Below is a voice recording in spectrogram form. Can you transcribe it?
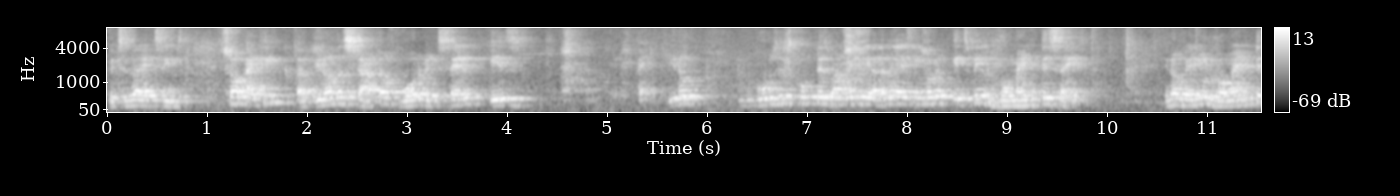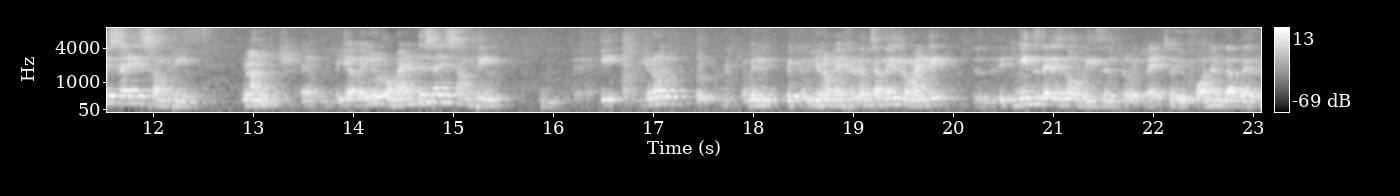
Which is why it seems. So I think, uh, you know, the startup world itself is, you know, goose is cooked is one way, the other way I think of it, it's been romanticized. You know, when you romanticize something, un- uh, yeah, when you romanticize something, it, you know, when you know when, when something is romantic, it means there is no reason to it, right? So you fall in love, there,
